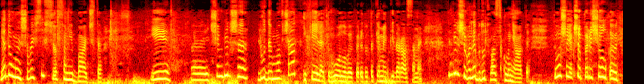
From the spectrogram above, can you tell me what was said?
я думаю, що ви всі все самі бачите. І е, чим більше люди мовчать і хилять голови перед такими підарасами, тим більше вони будуть вас склоняти. Тому що якщо перещолкають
